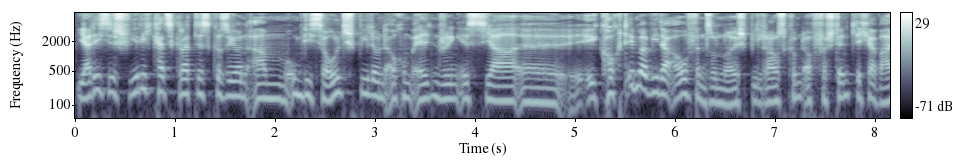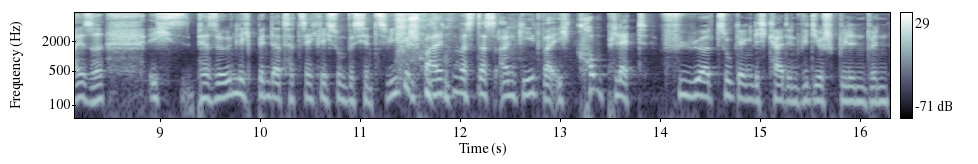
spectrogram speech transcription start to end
Ja, diese Schwierigkeitsgrad-Diskussion ähm, um die Souls-Spiele und auch um Elden Ring ist ja, äh, kocht immer wieder auf, wenn so ein neues Spiel rauskommt, auch verständlicherweise Weise. Ich persönlich bin da tatsächlich so ein bisschen zwiegespalten, was das angeht, weil ich komplett für Zugänglichkeit in Videospielen bin,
